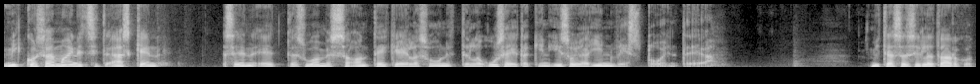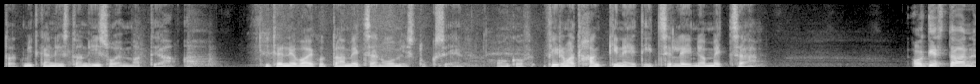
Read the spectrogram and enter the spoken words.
Mikko, sä mainitsit äsken sen, että Suomessa on tekeillä suunnitella useitakin isoja investointeja. Mitä sä sillä tarkoitat? Mitkä niistä on isoimmat ja miten ne vaikuttaa metsän omistukseen? Onko firmat hankkineet itselleen jo metsää? Oikeastaan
